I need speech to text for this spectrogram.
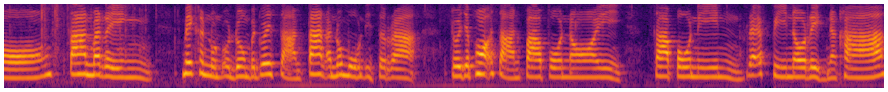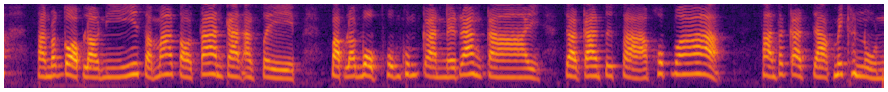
2. ต้านมะเร็ง เม็ดขนุนอุดมไปด้วยสารต้านอนุมูลอิสระ โดยเฉพาะสารฟาโฟนอยซาโปนิน และฟีโนริกนะคะ สารประกอบเหล่านี้สามารถต่อต้านการอักเสบ ปรับระบบภูมิคุ้มกันในร่างกาย จากการศึกษาพบว่า สารสกัดจากเม็ดขนุน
